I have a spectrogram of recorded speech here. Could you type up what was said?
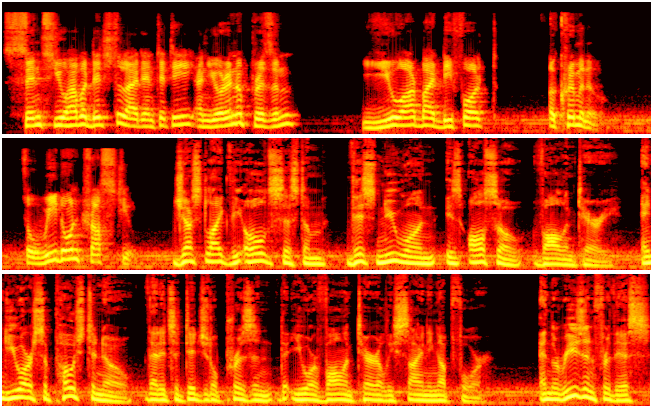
Since you have a digital identity and you're in a prison, you are by default a criminal. So, we don't trust you. Just like the old system, this new one is also voluntary. And you are supposed to know that it's a digital prison that you are voluntarily signing up for. And the reason for this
